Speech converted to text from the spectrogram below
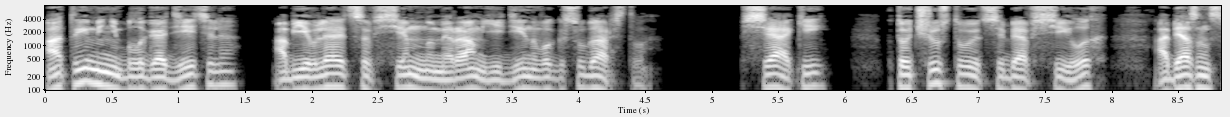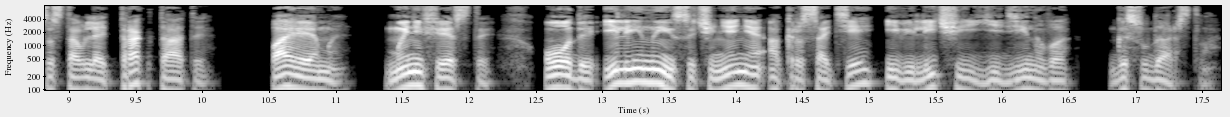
От имени благодетеля объявляется всем номерам единого государства. Всякий, кто чувствует себя в силах, обязан составлять трактаты, поэмы, манифесты, оды или иные сочинения о красоте и величии единого государства.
